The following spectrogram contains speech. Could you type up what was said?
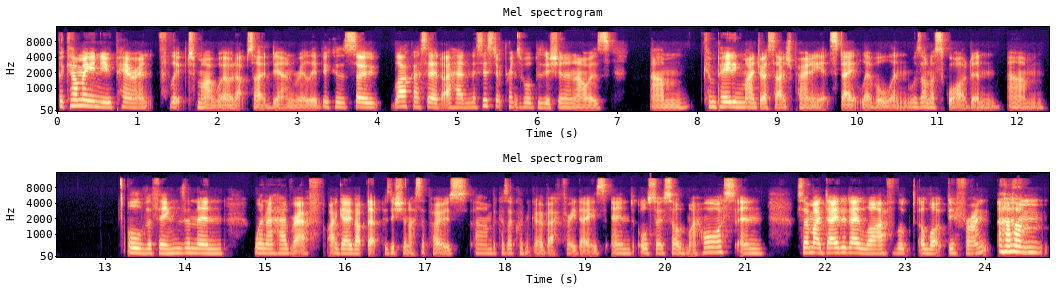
becoming a new parent flipped my world upside down really because so like I said, I had an assistant principal position and I was um, competing my dressage pony at state level and was on a squad and um, all of the things. And then when I had Raf, I gave up that position, I suppose, um, because I couldn't go back three days and also sold my horse. And so my day to day life looked a lot different. Um,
